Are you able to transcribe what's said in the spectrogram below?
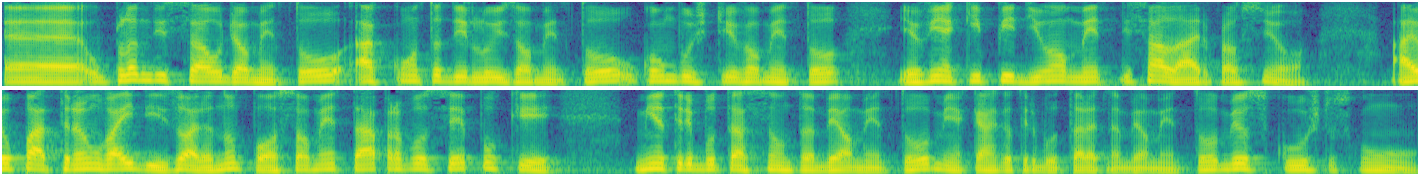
é, o plano de saúde aumentou, a conta de luz aumentou, o combustível aumentou, eu vim aqui pedir um aumento de salário para o senhor. Aí o patrão vai e diz, olha, não posso aumentar para você porque minha tributação também aumentou, minha carga tributária também aumentou, meus custos com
